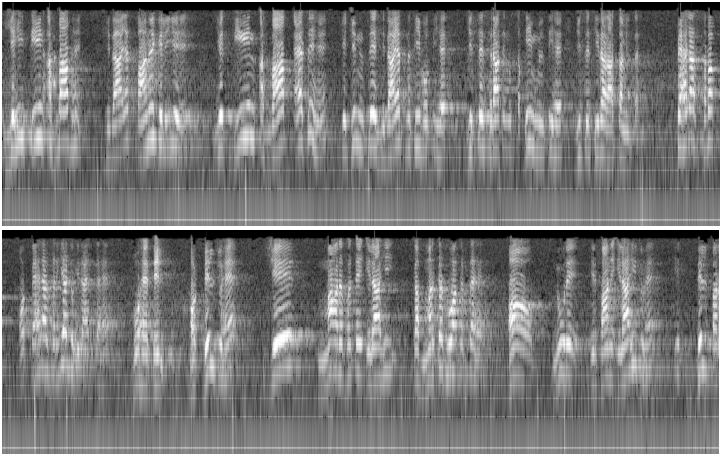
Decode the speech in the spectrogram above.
یہی تین اسباب ہیں۔ ہدایت پانے کے لیے یہ تین اسباب ایسے ہیں کہ جن سے ہدایت نصیب ہوتی ہے، جس سے سرات مستقیم ملتی ہے، جس سے سیدھا راستہ ملتا ہے۔ پہلا سبب اور پہلا ذریعہ جو ہدایت کا ہے وہ ہے دل۔ اور دل جو ہے، یہ معرفت الہی کا مرکز ہوا کرتا ہے۔ اور نور عرفان الہی جو ہے، اس دل پر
